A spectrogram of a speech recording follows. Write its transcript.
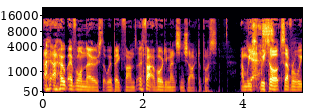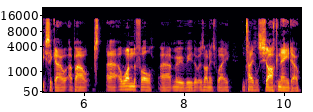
I, I hope everyone knows that we're big fans. In fact, I've already mentioned Sharktopus, and we we talked several weeks ago about uh, a wonderful uh, movie that was on its way entitled Sharknado.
